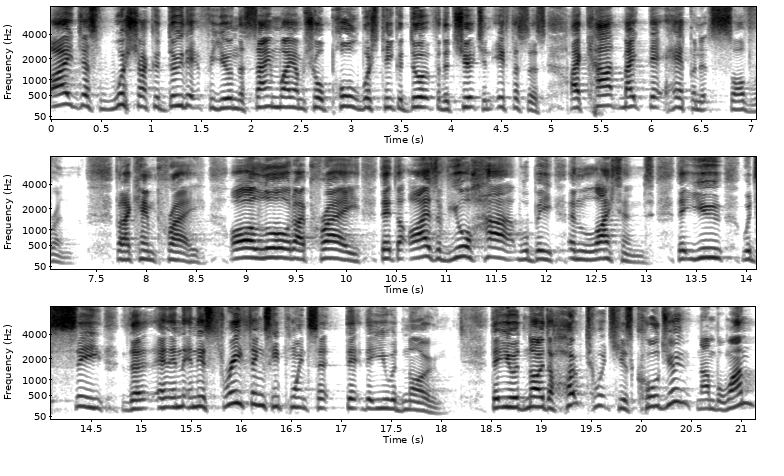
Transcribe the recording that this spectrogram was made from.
I just wish I could do that for you in the same way I'm sure Paul wished he could do it for the church in Ephesus. I can't make that happen, it's sovereign. But I can pray. Oh Lord, I pray that the eyes of your heart will be enlightened, that you would see the. And, and, and there's three things he points at that, that you would know know. That you would know the hope to which He has called you, number one,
